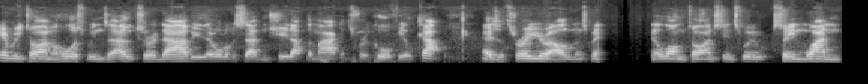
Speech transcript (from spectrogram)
every time a horse wins an Oaks or a Derby, they all of a sudden shoot up the markets for a Caulfield Cup as a three-year-old, and it's been a long time since we've seen one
